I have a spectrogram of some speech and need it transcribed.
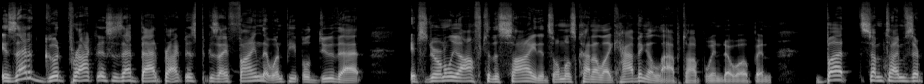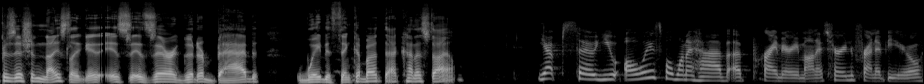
Is that a good practice? Is that bad practice? Because I find that when people do that, it's normally off to the side. It's almost kind of like having a laptop window open. But sometimes they're positioned nicely. Is is there a good or bad way to think about that kind of style? Yep. So you always will want to have a primary monitor in front of you.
